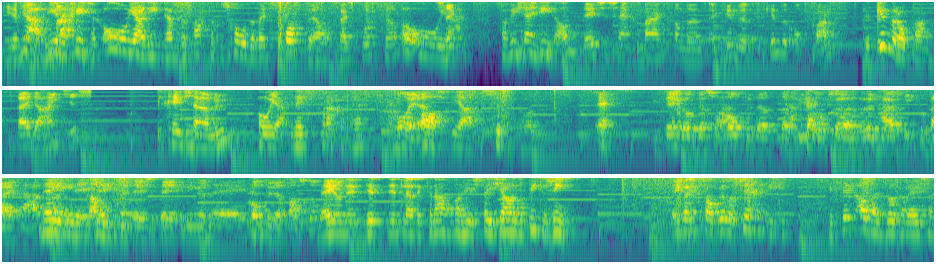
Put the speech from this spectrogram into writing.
Die hebben Ja, hier in Gietsen. Oh ja, die, dat is een prachtige school daar bij het sportveld. bij Sportveld. Oh ja. Zeker. Van wie zijn die dan? Deze zijn gemaakt van de kinder, kinderopvang De kinderopvang. bij de handjes. Ik geef ze aan u. Oh ja, dit is prachtig hè. Mooi hè? Oh ja, super hoor. Echt. Ik denk ook dat ze hopen dat, dat Ja, u kijk ook eh, hun huis niet voorbij gaat. Nee, Maar nee, kan zeker. niet met deze tekeningen. Nee, Komt u daar vast op? Nee joh, dit, dit, dit laat ik vanavond nog eens speciaal aan de Pieter zien. Weet je wat ik zou willen zeggen? Ik, ik vind altijd burgemeester,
